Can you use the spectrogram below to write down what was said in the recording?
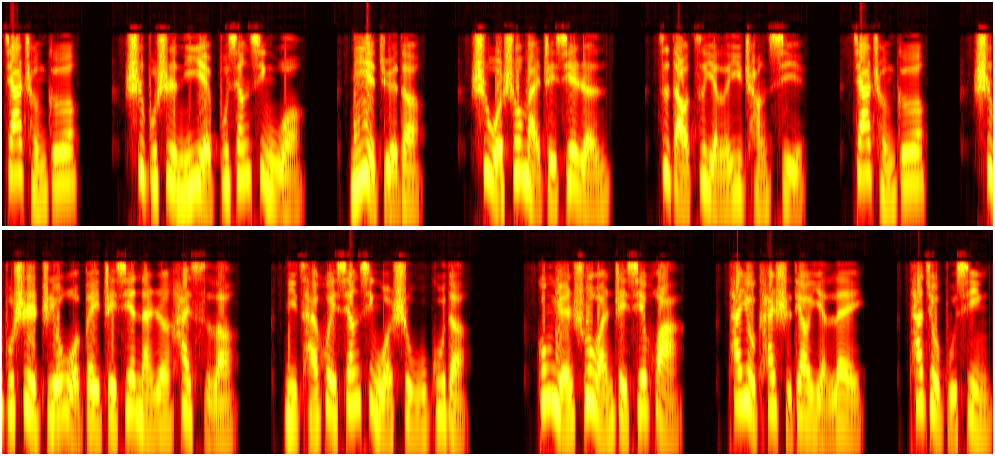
嘉诚哥。是不是你也不相信我？你也觉得是我收买这些人，自导自演了一场戏？嘉诚哥，是不是只有我被这些男人害死了，你才会相信我是无辜的？公园说完这些话，他又开始掉眼泪。他就不信，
